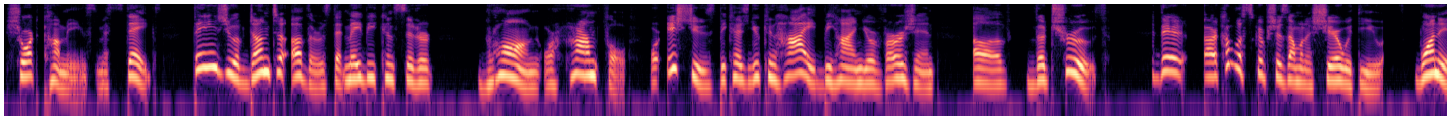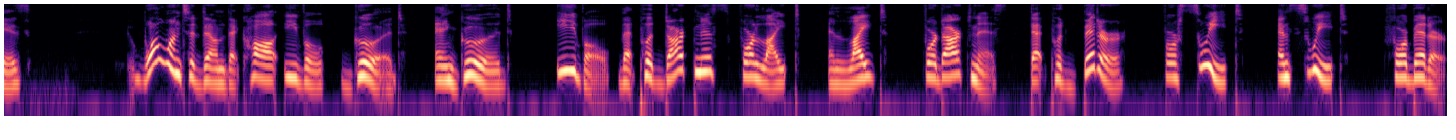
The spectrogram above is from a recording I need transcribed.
shortcomings, mistakes, things you have done to others that may be considered wrong or harmful, or issues because you can hide behind your version of the truth. There are a couple of scriptures I want to share with you. One is, Woe unto them that call evil good, and good evil, that put darkness for light, and light for darkness, that put bitter for sweet, and sweet for bitter.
